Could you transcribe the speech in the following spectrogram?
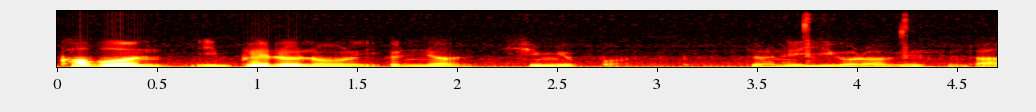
카본 임페르노 이거든요. 16번. 저는 이걸 하겠습니다.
